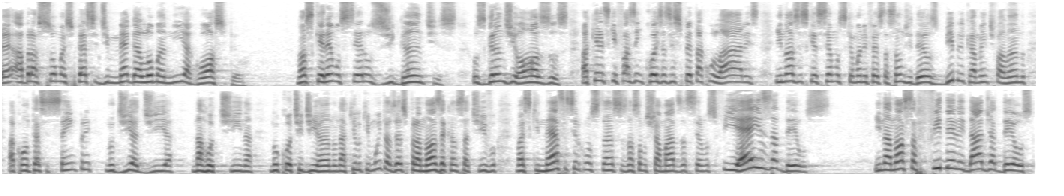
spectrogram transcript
é, abraçou uma espécie de megalomania gospel. Nós queremos ser os gigantes, os grandiosos, aqueles que fazem coisas espetaculares, e nós esquecemos que a manifestação de Deus, biblicamente falando, acontece sempre no dia a dia, na rotina, no cotidiano, naquilo que muitas vezes para nós é cansativo, mas que nessas circunstâncias nós somos chamados a sermos fiéis a Deus e na nossa fidelidade a Deus,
